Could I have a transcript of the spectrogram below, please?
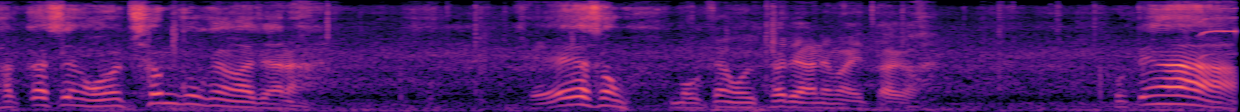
바깥은 오늘 처음 구경하잖아. 계속 목장 울타리 안에만 있다가. 목땡아!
